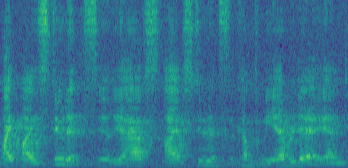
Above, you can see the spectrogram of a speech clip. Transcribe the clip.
my, my students. You know, I have, I have students that come to me every day and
